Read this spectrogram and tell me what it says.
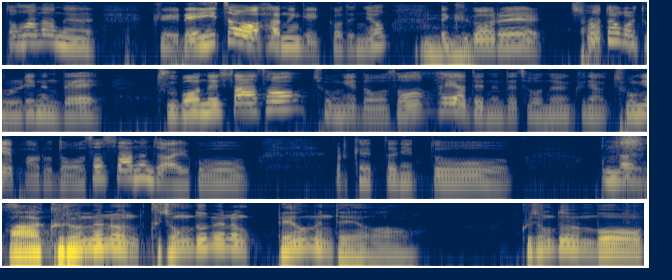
또 하나는 그 레이저 하는 게 있거든요. 근데 음, 음. 그거를 소독을 돌리는데 두 번을 싸서 종에 넣어서 해야 되는데 저는 그냥 종에 바로 넣어서 싸는 줄 알고 그렇게 했더니 또 혼나서 아 그러면은 그 정도면은 배우면 돼요. 그 정도면 뭐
